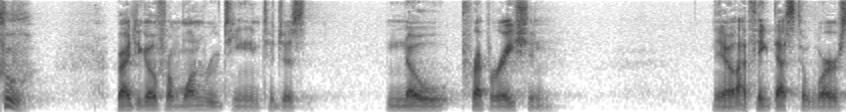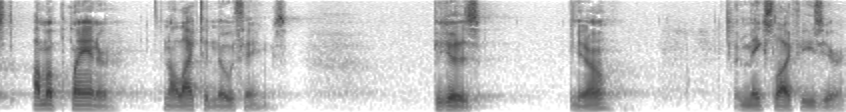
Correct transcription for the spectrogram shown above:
whew, right? To go from one routine to just no preparation. You know, I think that's the worst. I'm a planner and I like to know things because, you know, it makes life easier.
